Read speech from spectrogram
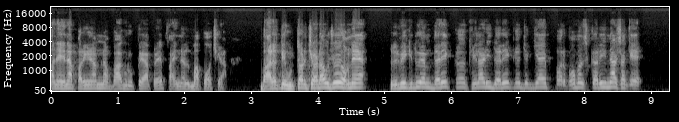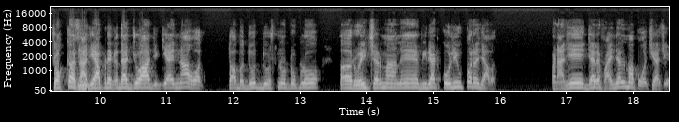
અને એના પરિણામના ભાગરૂપે આપણે ફાઇનલમાં પહોંચ્યા. ભારતે ઉત્તર ચઢાવ જોયો અને સુધીરભાઈ કીધું એમ દરેક ખેલાડી દરેક જગ્યાએ પરફોર્મન્સ કરી ના શકે. ચોક્કસ આજે આપણે કદાચ જો આ જગ્યાએ ના હોત તો આ બધો જ દોષનો ટોપલો રોહિત શર્મા અને વિરાટ કોહલી ઉપર જ આવત. પણ આજે જ્યારે ફાઇનલમાં પહોંચ્યા છે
